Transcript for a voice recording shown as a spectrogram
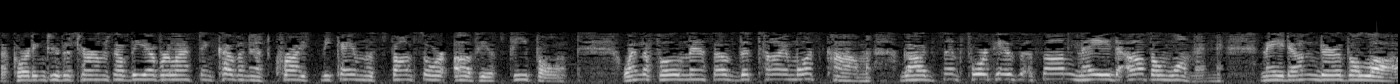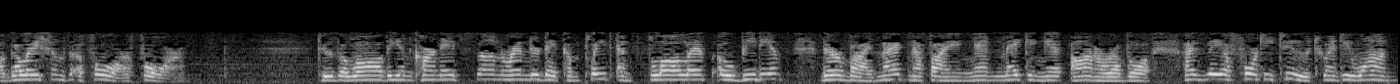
According to the terms of the everlasting covenant, Christ became the sponsor of his people. When the fullness of the time was come, God sent forth his Son, made of a woman, made under the law. Galatians 4 4. To the law, the incarnate Son rendered a complete and flawless obedience, thereby magnifying and making it honorable. Isaiah 42:21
